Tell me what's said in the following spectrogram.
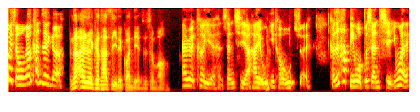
为什么我们要看这个？”那艾瑞克他自己的观点是什么？艾瑞克也很生气啊，他也一头雾水。可是他比我不生气，因为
